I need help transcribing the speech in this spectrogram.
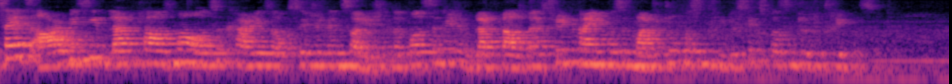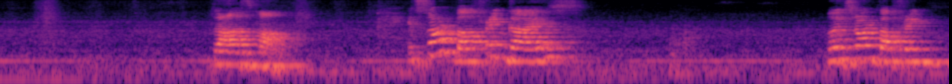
Besides, RBC blood plasma also carries oxygen in solution. The percentage of blood plasma is 3 to 9%, 1 to 2%, 3 to 6%, 2 to 3%. Plasma. It's not buffering, guys. No, it's not buffering.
